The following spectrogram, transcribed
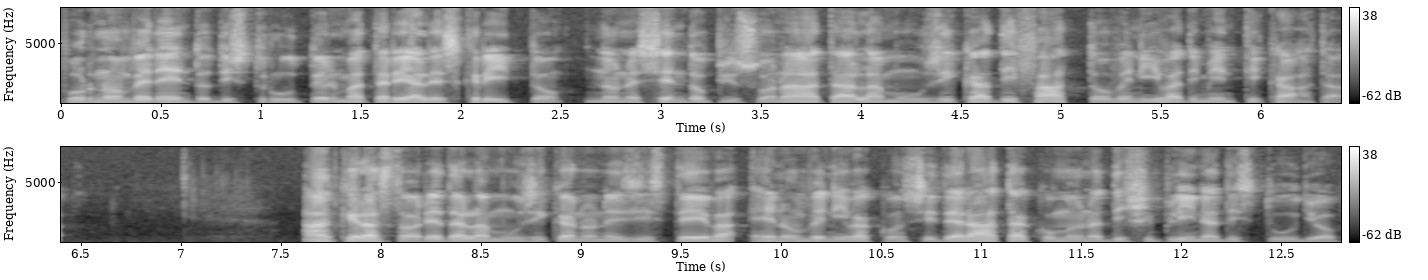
Pur non venendo distrutto il materiale scritto, non essendo più suonata la musica, di fatto veniva dimenticata. Anche la storia della musica non esisteva e non veniva considerata come una disciplina di studio.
